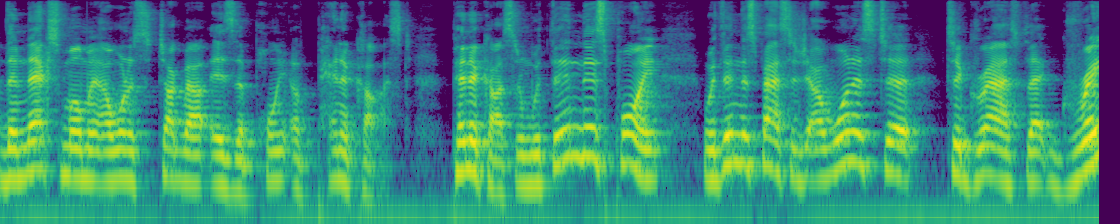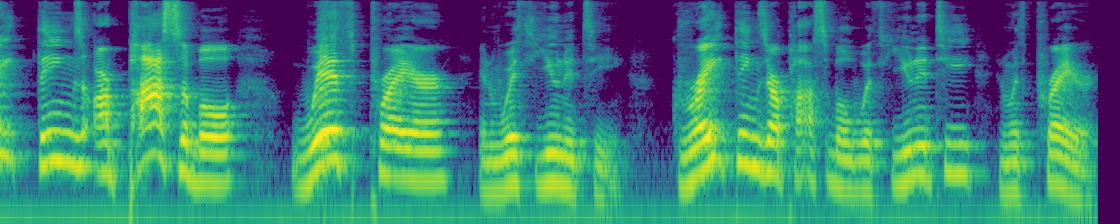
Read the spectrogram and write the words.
the next moment I want us to talk about is the point of Pentecost. Pentecost. And within this point, within this passage, I want us to, to grasp that great things are possible with prayer and with unity. Great things are possible with unity and with prayer.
